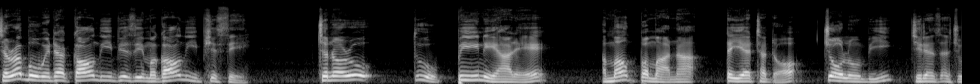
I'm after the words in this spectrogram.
Gerard Bowen ထက်ကောင်းသည်ဖြစ်စေမကောင်းသည်ဖြစ်စေကျွန်တော်တို့သူ့ကိုပေးနေရတဲ့အမောက်ပမာဏတရက်ထက်တော့ကြော်လွန်ပြီးဂျေဒန်ဆန်ချူ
